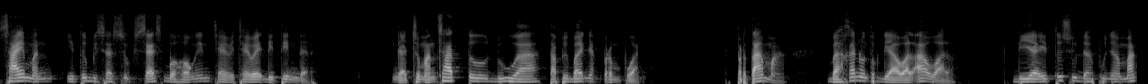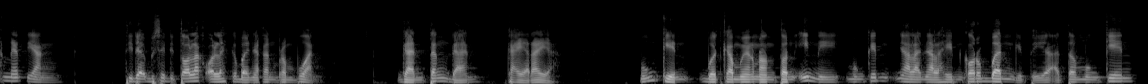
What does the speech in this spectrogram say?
Simon itu bisa sukses bohongin cewek-cewek di Tinder. Nggak cuma satu, dua, tapi banyak perempuan. Pertama, bahkan untuk di awal-awal, dia itu sudah punya magnet yang tidak bisa ditolak oleh kebanyakan perempuan. Ganteng dan kaya raya. Mungkin buat kamu yang nonton ini, mungkin nyala-nyalahin korban gitu ya, atau mungkin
